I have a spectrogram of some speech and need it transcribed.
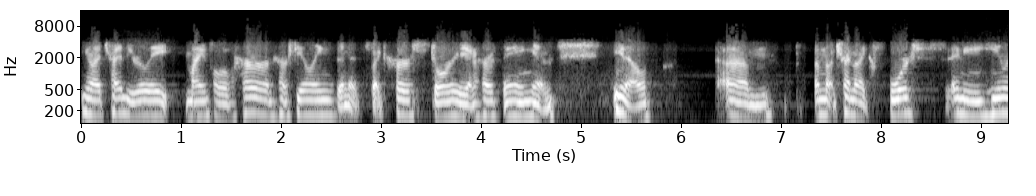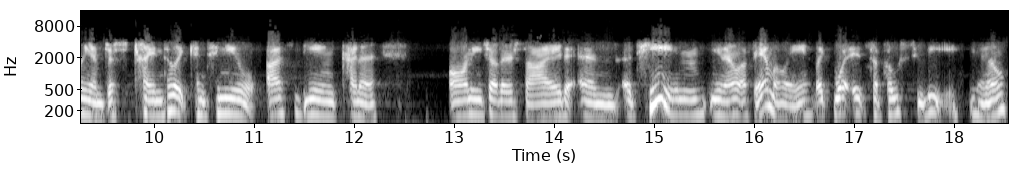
You know, I try to be really mindful of her and her feelings, and it's like her story and her thing. And you know, um, I'm not trying to like force any healing. I'm just trying to like continue us being kind of on each other's side and a team. You know, a family, like what it's supposed to be. You know.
